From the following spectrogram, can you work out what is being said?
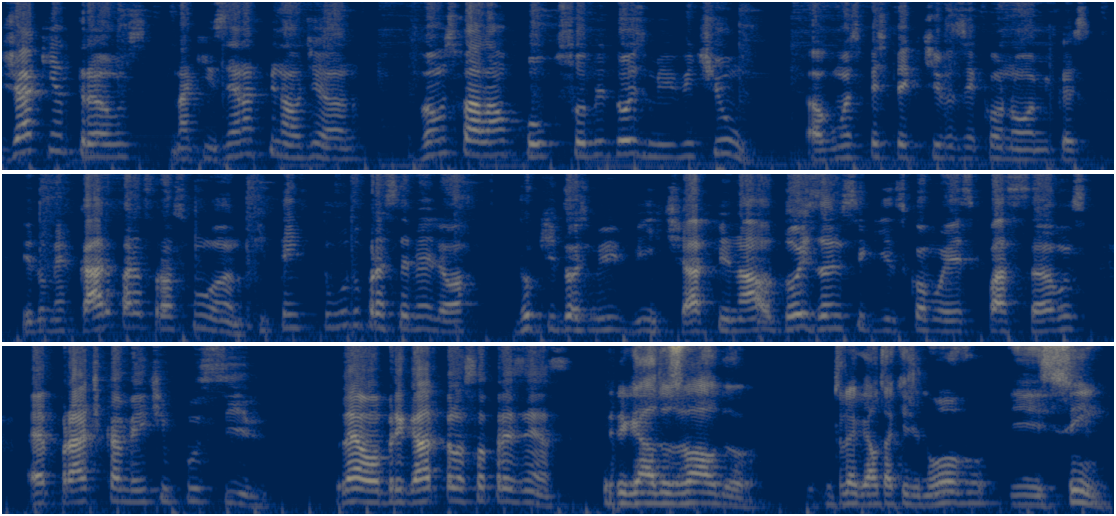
Já que entramos na quinzena final de ano, vamos falar um pouco sobre 2021, algumas perspectivas econômicas e do mercado para o próximo ano, que tem tudo para ser melhor do que 2020. Afinal, dois anos seguidos como esse que passamos é praticamente impossível. Léo, obrigado pela sua presença. Obrigado, Oswaldo. Muito legal estar aqui de novo. E sim,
